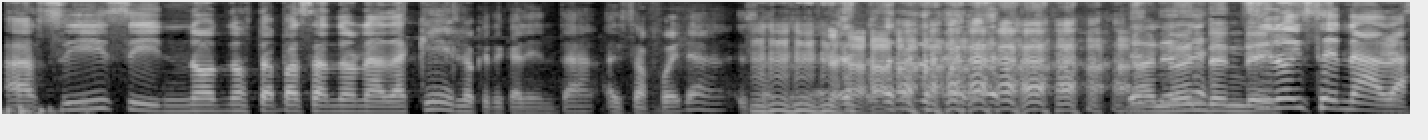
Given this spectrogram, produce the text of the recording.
Así, si no, no está pasando nada, ¿qué es lo que te calienta? ¿Es afuera? ¿Es afuera? No, no entendés. Si no hice nada.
